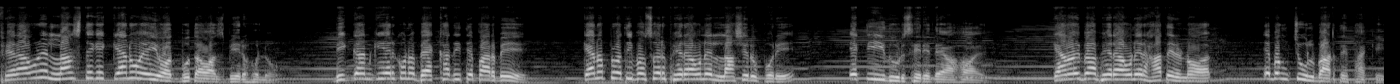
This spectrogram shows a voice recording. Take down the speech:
ফেরাউনের লাশ থেকে কেন এই অদ্ভুত আওয়াজ বের হলো? বিজ্ঞান কি এর কোনো ব্যাখ্যা দিতে পারবে? কেন প্রতি বছর ফেরাউনের লাশের উপরে একটি ইঁদুর ছেড়ে দেওয়া হয়? কেনই বা ফেরাউনের হাতের নখ এবং চুল বাড়তে থাকে?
